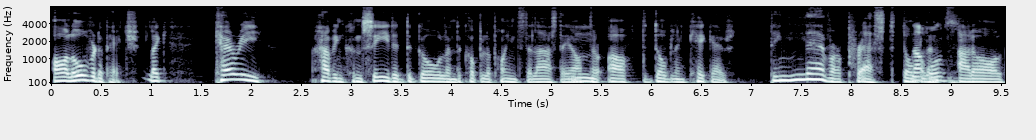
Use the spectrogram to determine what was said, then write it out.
all over the pitch. Like Kerry having conceded the goal and a couple of points the last day off, their, off the Dublin kick out, they never pressed Dublin at all.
